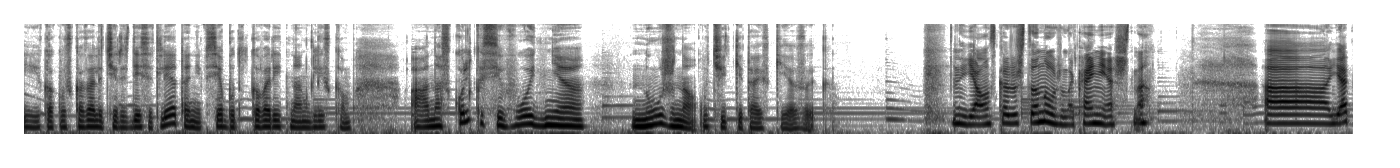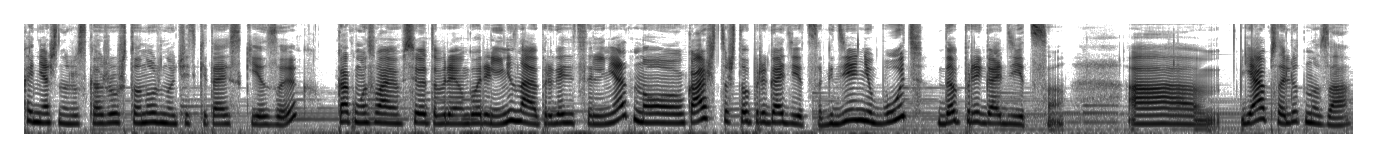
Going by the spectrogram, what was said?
и, как вы сказали, через 10 лет они все будут говорить на английском, а насколько сегодня нужно учить китайский язык? Я вам скажу, что нужно, конечно. А, я, конечно же, скажу, что нужно учить китайский язык. Как мы с вами все это время говорили, не знаю, пригодится или нет, но кажется, что пригодится. Где-нибудь да пригодится. А, я абсолютно за.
